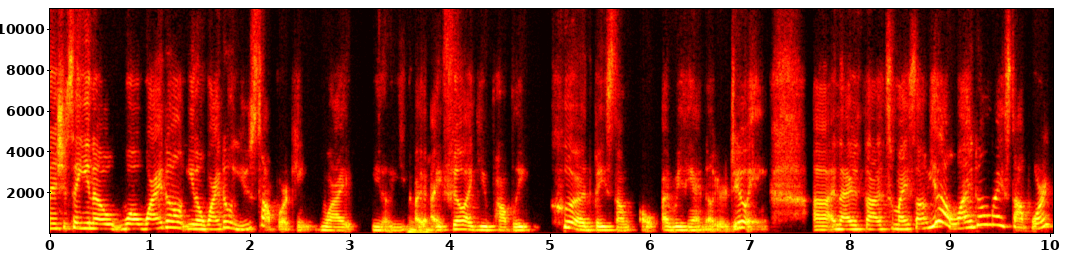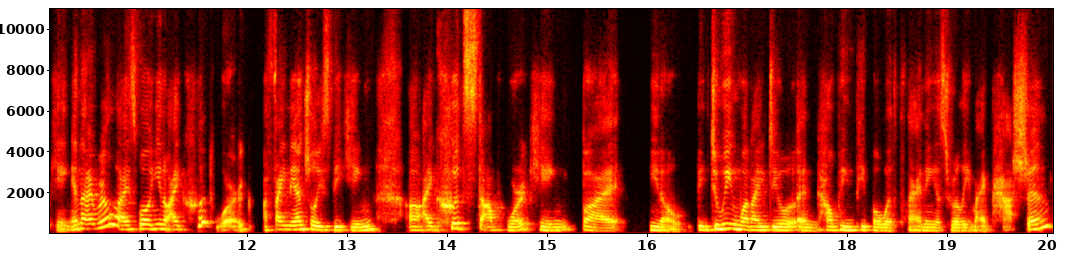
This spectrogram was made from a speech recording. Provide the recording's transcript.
then she said, you know, well, why don't, you know, why don't you stop working? Why, you know, mm-hmm. I, I, feel like you probably could based on everything I know you're doing. Uh, and I thought to myself, yeah, why don't I stop working? And I realized, well, you know, I could work financially speaking. Uh, I could stop working, but you know, doing what I do and helping people with planning is really my passion.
